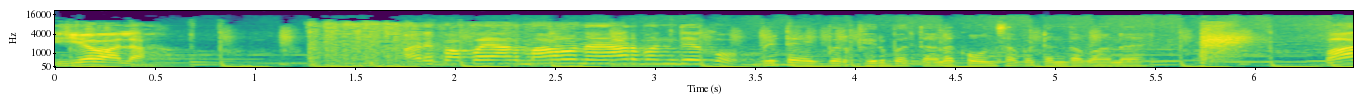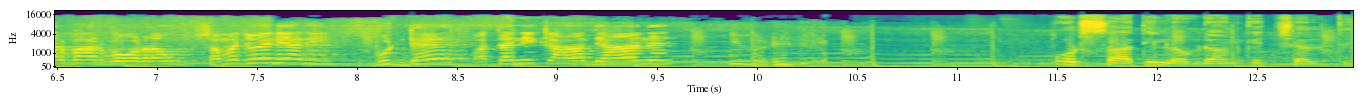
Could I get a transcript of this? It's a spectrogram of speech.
ये वाला। अरे पापा यार मारो ना यार बंदे को। बेटा एक बार फिर बताना कौन सा बटन दबाना है। बार बार बोल रहा हूँ समझ में नहीं आ रही। बुढ़े पता नहीं कहाँ ध्यान है। और साथ ही लॉकडाउन के चलते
